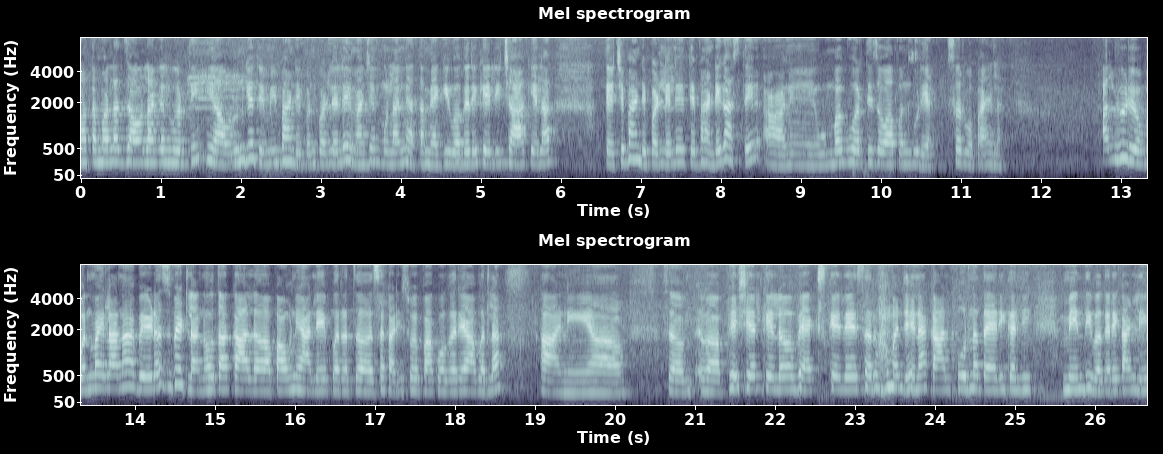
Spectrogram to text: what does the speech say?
आता मला जावं लागेल वरती. हे आवरून घेते मी. भांडे पण पडलेले आहे माझ्या मुलांनी आता मॅगी वगैरे केली चहा केला. त्याचे भांडे पडलेले ते भांडे घासते आणि मग वरती जाऊ आपण गुड्या सर्व पाहायला. काल व्हिडिओ बनवायला ना वेळच भेटला नव्हता. काल पाहुणे आले परत सकाळी स्वयंपाक वगैरे आवरला. आणि फेशियल केलं वॅक्स केले सर्व म्हणजे ना काल पूर्ण तयारी केली मेहंदी वगैरे काढली.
